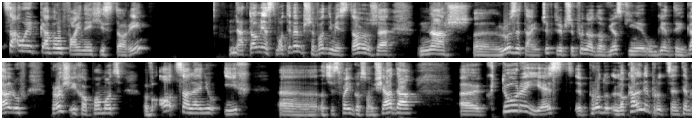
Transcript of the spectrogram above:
cały kawał fajnej historii. Natomiast motywem przewodnim jest to, że nasz e, Luzytańczyk, który przypłynął do wioski nieugiętych Galów, prosi ich o pomoc w ocaleniu ich, e, znaczy swojego sąsiada, e, który jest produ- lokalnym producentem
